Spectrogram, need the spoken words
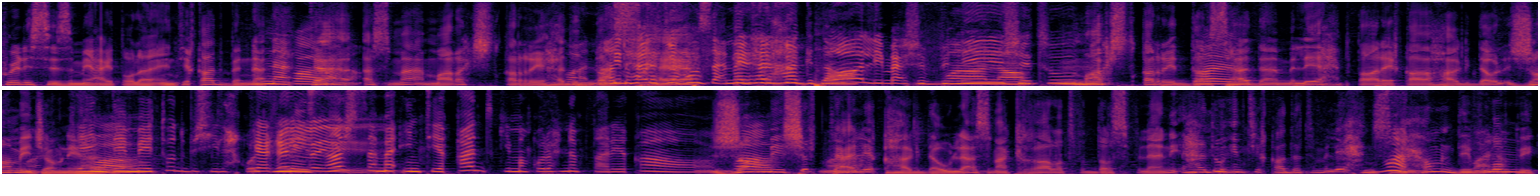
criticism يعيطوا لها انتقاد بناء. تاع. اسمع ما راكش تقري هذا. الدرس صحيح زعما هكذا اللي ما عجبنيش. ماكش تقري الدرس. هذا مليح بطريقة هكذا jamais جاوني كاين des. méthodes باش يلحقوا لك ال message سما انتقاد كيما نقولوا حنا بطريقه jamais شفت. تعليق هكذا ولا أسمعك غلط في الدرس الفلاني هادو مهم. انتقادات مليح. نسمعهم نديفلوبي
